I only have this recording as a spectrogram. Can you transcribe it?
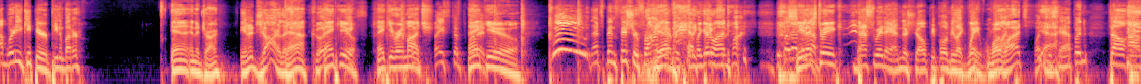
Bob, where do you keep your peanut butter? In, in a jar. In a jar. That's yeah. good Thank you. Thank you very Good much. place to put Thank it. you. Woo! That's been Fisher Friday. Yep, have a good one. so much. But I See you next week. Best way to end the show. People will be like, "Wait, what? what? What's Yeah. this happened?" So, um,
